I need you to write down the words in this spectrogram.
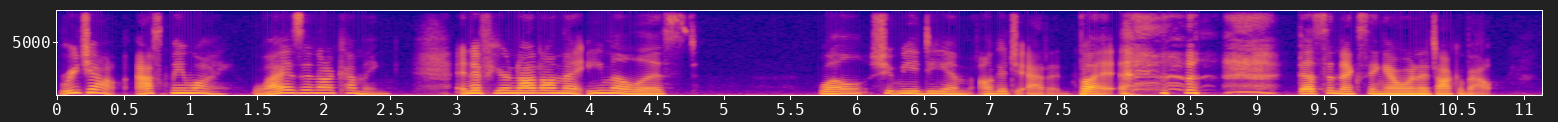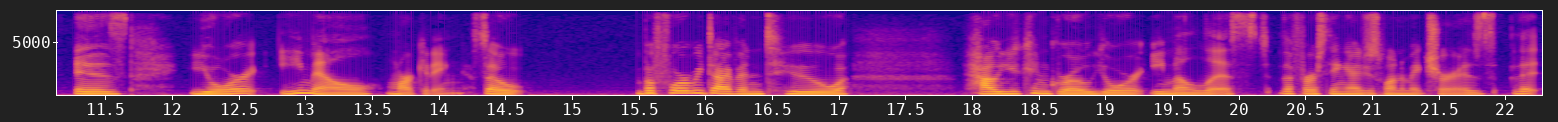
reach out, ask me why. Why is it not coming? And if you're not on that email list, well, shoot me a DM. I'll get you added. But that's the next thing I want to talk about is your email marketing. So before we dive into how you can grow your email list, the first thing I just want to make sure is that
